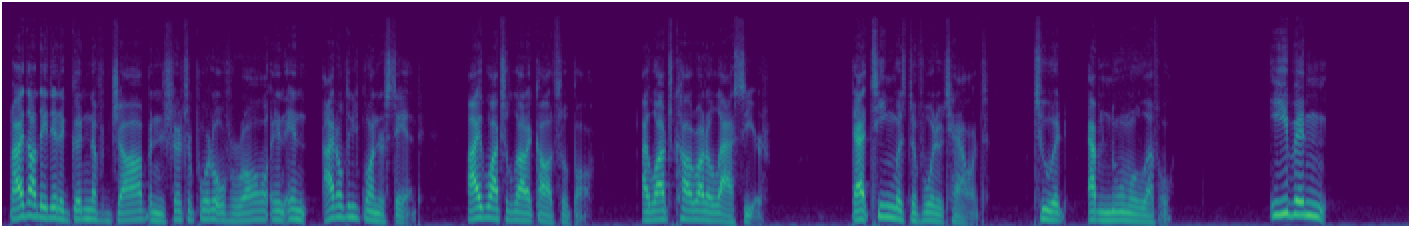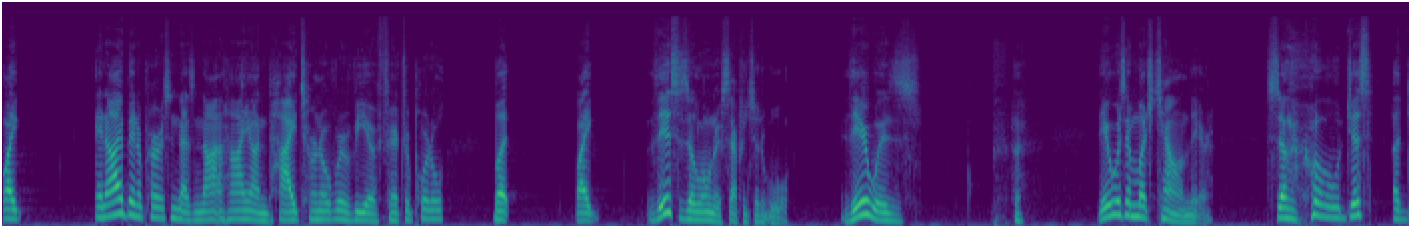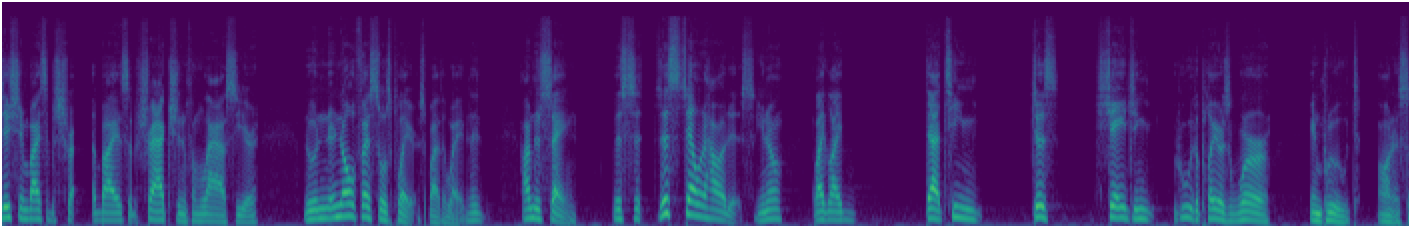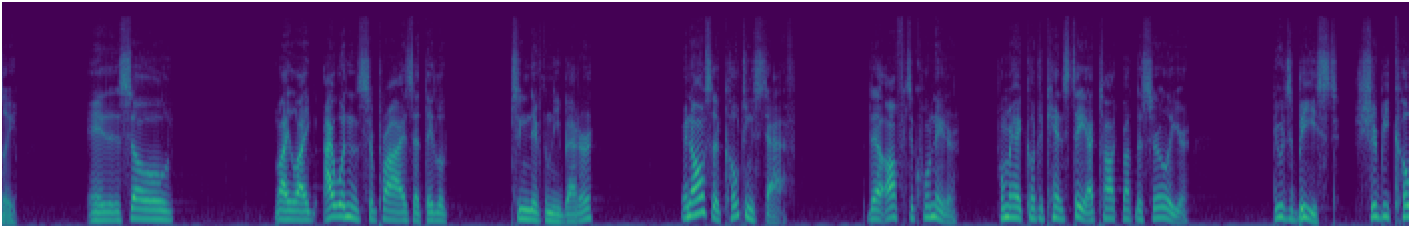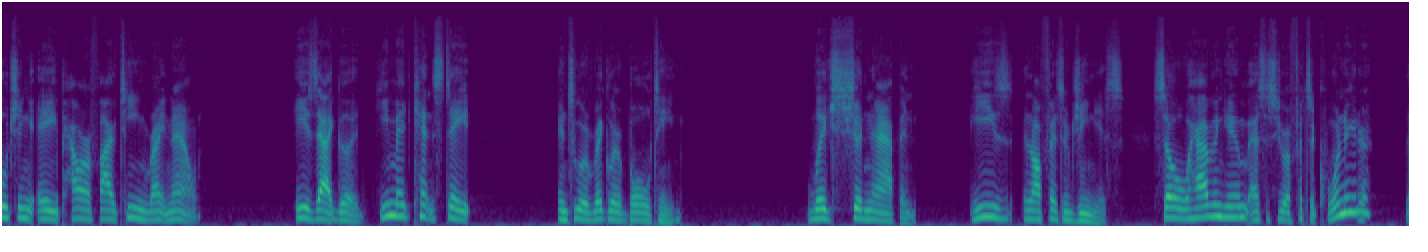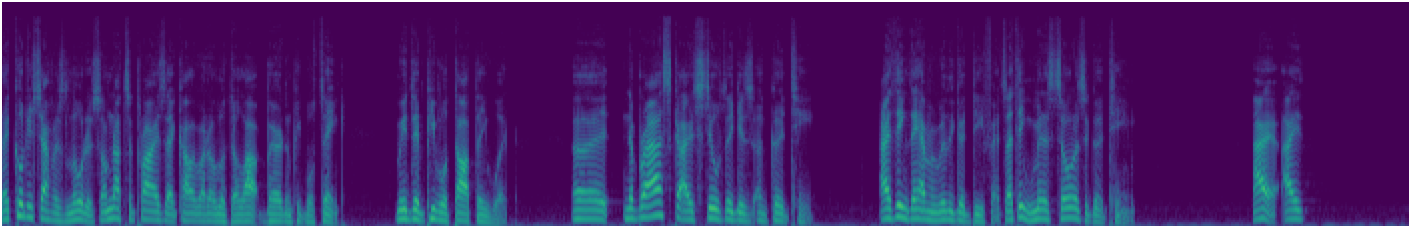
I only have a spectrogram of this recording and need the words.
I thought they did a good enough job in the transfer portal overall, and, and I don't think people understand. I watch a lot of college football. I watched Colorado last year. That team was devoid of talent to an abnormal level. Even like, and I've been a person that's not high on high turnover via transfer portal, but like, this is a lone exception to the rule. There was, there wasn't much talent there. So just addition by subtra- by subtraction from last year. No, offense to those players, by the way. I'm just saying. This just tell it how it is. You know, like like that team just changing who the players were improved. Honestly, and so like like I wasn't surprised that they looked significantly better, and also coaching staff. the offensive coordinator, former head coach of Kent State. I talked about this earlier. Dude's a beast. Should be coaching a Power Five team right now. He's that good. He made Kent State into a regular bowl team, which shouldn't happen. He's an offensive genius. So having him as your offensive coordinator, that coaching staff is loaded. So I'm not surprised that Colorado looked a lot better than people think. I mean, than people thought they would. Uh, Nebraska, I still think is a good team. I think they have a really good defense. I think Minnesota's a good team. I I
